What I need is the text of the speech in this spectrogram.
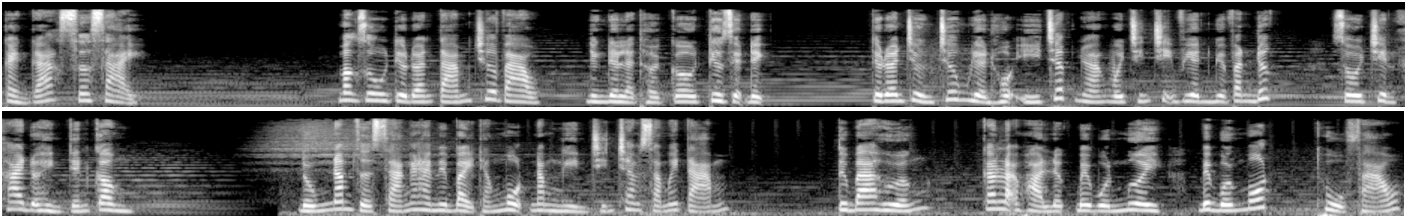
cảnh gác sơ sài. Mặc dù tiểu đoàn 8 chưa vào, nhưng đây là thời cơ tiêu diệt địch. Tiểu đoàn trưởng Trung liền hội ý chấp nhoáng với chính trị viên Nguyễn Văn Đức rồi triển khai đội hình tiến công. Đúng 5 giờ sáng ngày 27 tháng 1 năm 1968, từ ba hướng, các loại hỏa lực B40, B41, thủ pháo,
